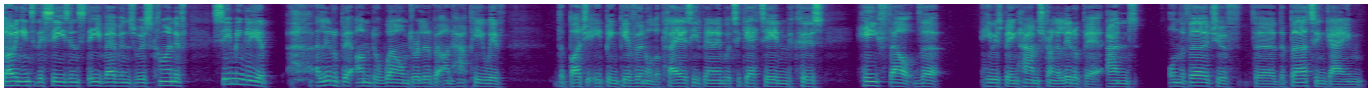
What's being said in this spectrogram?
going into this season, Steve Evans was kind of seemingly a, a little bit underwhelmed or a little bit unhappy with the budget he'd been given or the players he'd been able to get in because he felt that he was being hamstrung a little bit. And on the verge of the, the Burton game,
